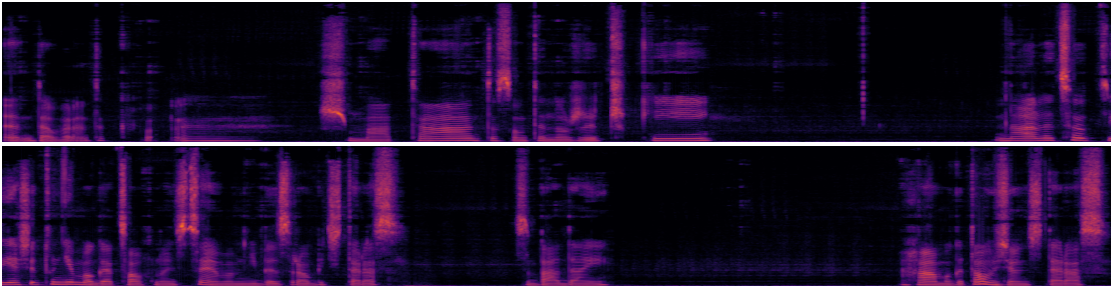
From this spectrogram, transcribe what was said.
e, dobra, tak. E, szmata, to są te nożyczki. No ale co, ja się tu nie mogę cofnąć. Co ja mam niby zrobić teraz? Zbadaj. Aha, mogę to wziąć teraz.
